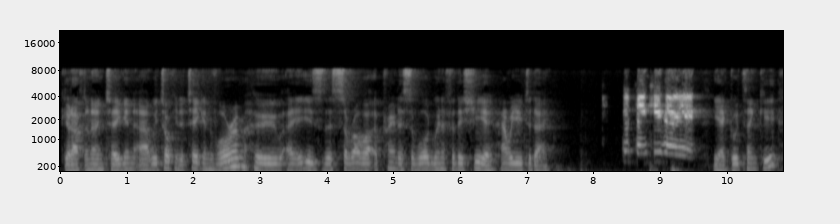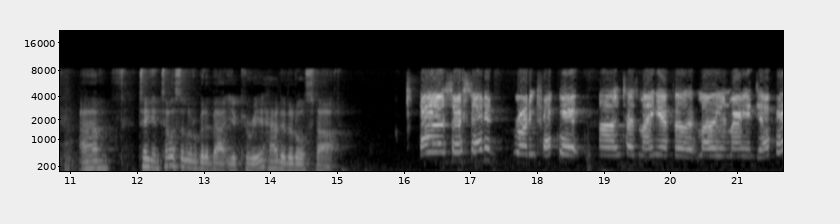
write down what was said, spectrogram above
Good afternoon, Teagan. Uh, we're talking to Teagan Voorham, who uh, the SAROA Apprentice Award winner for this year. How are you today? Good, thank you. How are you? Yeah, good, thank you. Um, Teagan, tell us a little bit about your career. How did it all start? Uh, so I started riding track work uh, in Tasmania for Larry and Marion Delco.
